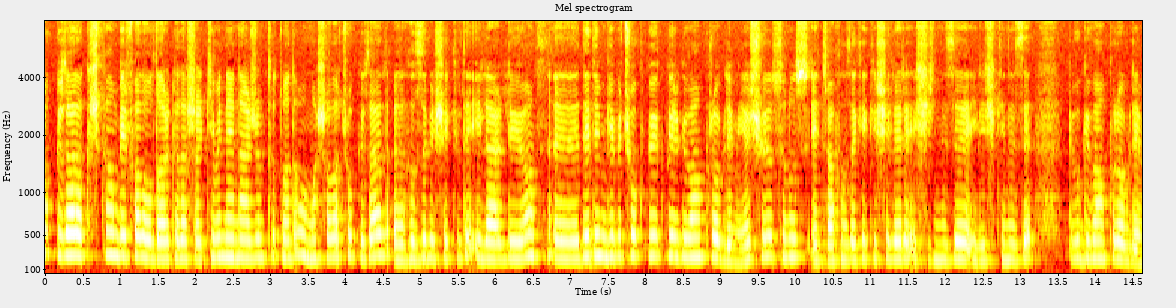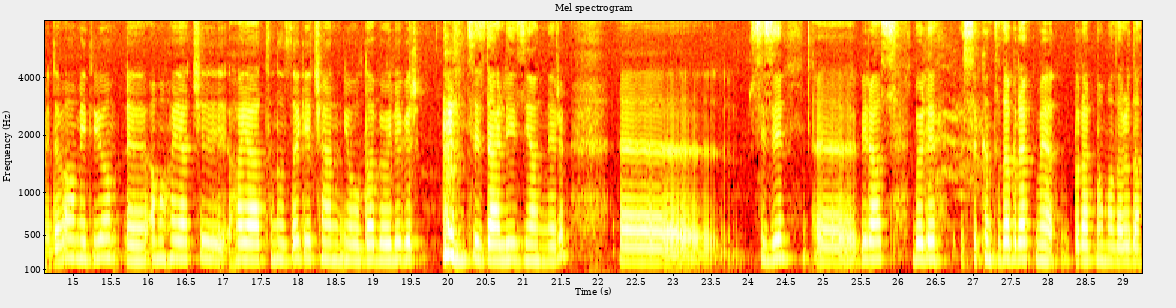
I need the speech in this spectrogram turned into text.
Çok güzel akışkan bir fal oldu arkadaşlar. Kimin enerjim tutmadı ama maşallah çok güzel e, hızlı bir şekilde ilerliyor. E, dediğim gibi çok büyük bir güven problemi yaşıyorsunuz. Etrafınızdaki kişilere, eşinize, ilişkinize bu güven problemi devam ediyor. E, ama hayatçı, hayatınızda geçen yolda böyle bir siz değerli izleyenlerim e, sizi e, biraz böyle sıkıntıda bırakma, bırakmamaları da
